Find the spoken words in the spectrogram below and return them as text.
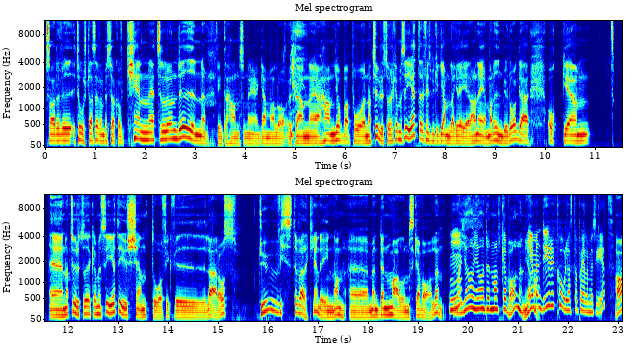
så hade vi i torsdags även besök av Kenneth Lundin. Det är inte han som är gammal då utan eh, han jobbar på Naturhistoriska museet där det finns mycket gamla grejer. Han är marinbiolog där och ehm, eh, Naturhistoriska museet är ju känt då fick vi lära oss. Du visste verkligen det innan, eh, men den malmska valen. Du Mm. bara, ja, ja, den malmska valen, ja. Ja. men det är det coolaste på hela museet. Ja,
